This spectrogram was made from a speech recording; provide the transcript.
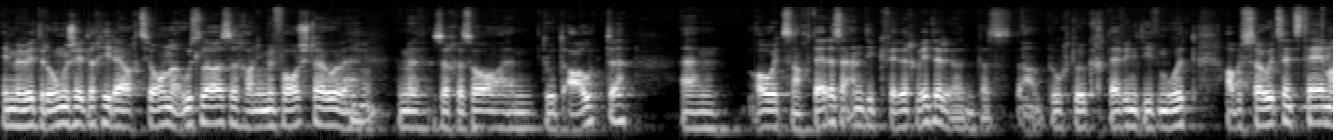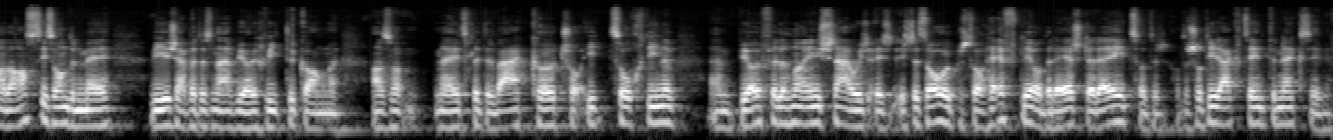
immer wieder unterschiedliche Reaktionen auslösen, kann ich mir vorstellen, wenn, mhm. wenn man sich so ähm, tut outen. Ähm, auch jetzt nach dieser Sendung vielleicht wieder. Das, das braucht wirklich definitiv Mut. Aber es soll jetzt nicht das Thema das sein, sondern mehr, wie ist eben das dann bei euch weitergegangen? Also, wir haben jetzt den Weg gehört, schon in die Zucht rein. Ähm, bei euch vielleicht noch einmal schnell. Ist, ist, ist das auch über so Heftchen oder erste Reiz oder, oder schon direkt ins Internet gewesen?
